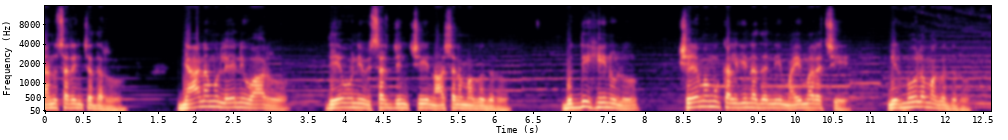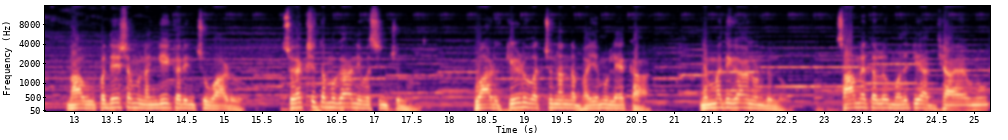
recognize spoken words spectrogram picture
అనుసరించదరు. జ్ఞానము లేని వారు దేవుని విసర్జించి నాశనమగుదురు. బుద్ధిహీనులు క్షేమము కలిగినదని మైమరచి నిర్మూలమగుదురు. నా ఉపదేశమును అంగీకరించు వాడు సురక్షితముగా నివసించును. వాడు కీడు వచ్చునన్న భయము లేక నెమ్మదిగా నుండును. సామెతలు మొదటి అధ్యాయము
